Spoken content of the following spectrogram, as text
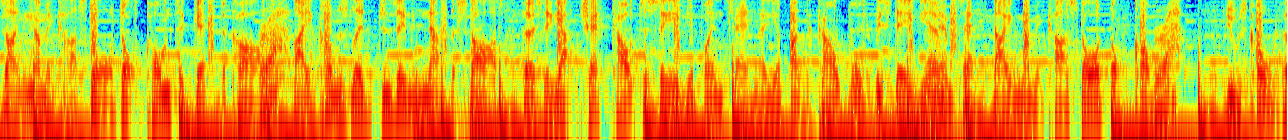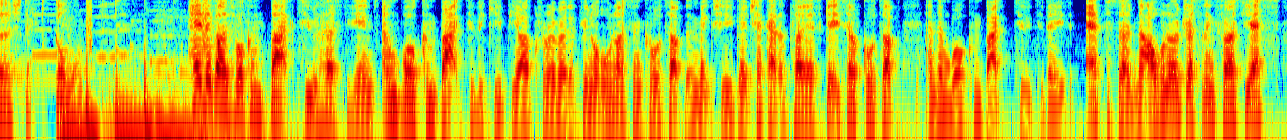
DynamicCardStore.com to get the cars. Icons, legends aiming at the stars. Hursty at checkout to save your points. Now your bank account won't be staying empty. DynamicCardStore.com. Use code Hursty. Go on. Hey there guys, welcome back to Hursty Games and welcome back to the QPR Career Mode. If you're not all nice and caught up, then make sure you go check out the players, get yourself caught up, and then welcome back to today's episode. Now, I want to address something first. Yes,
